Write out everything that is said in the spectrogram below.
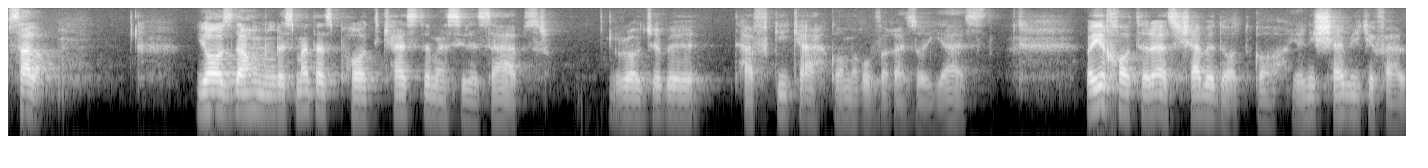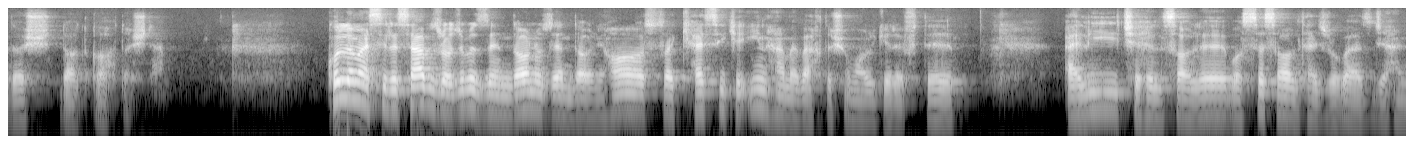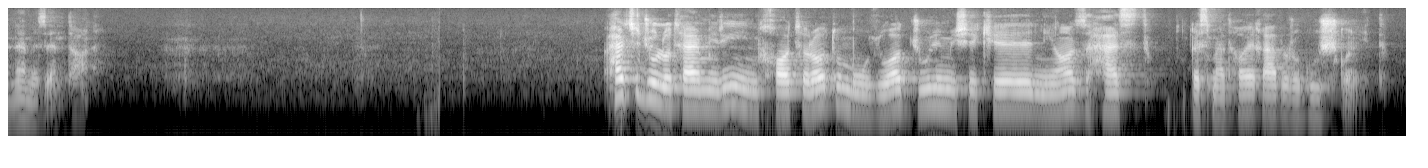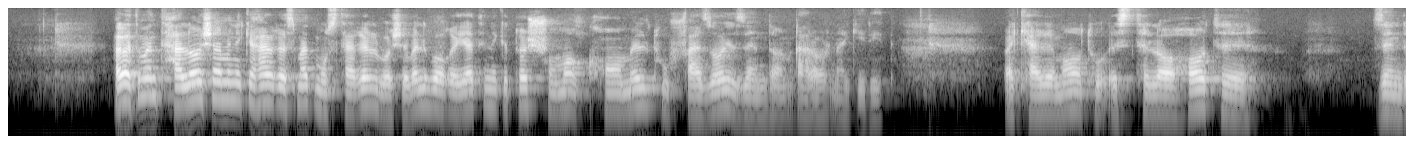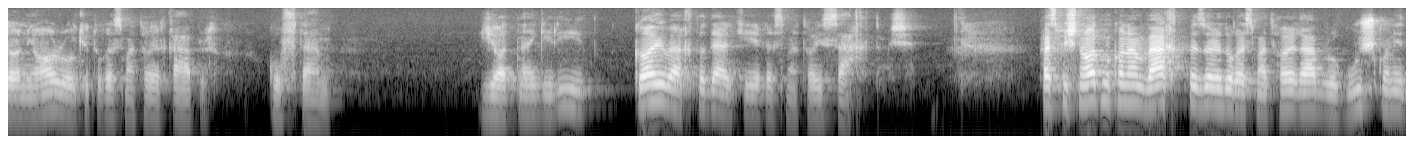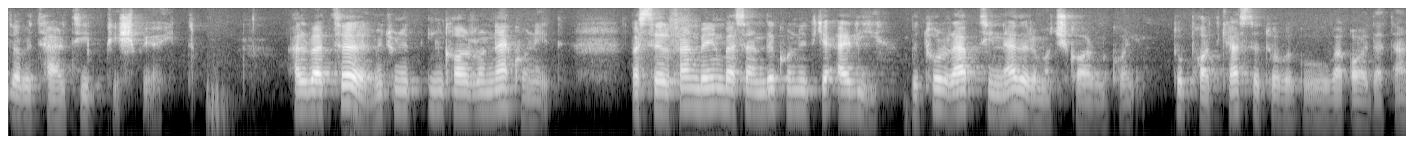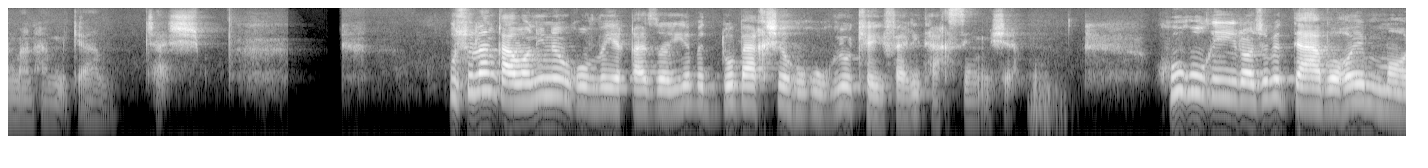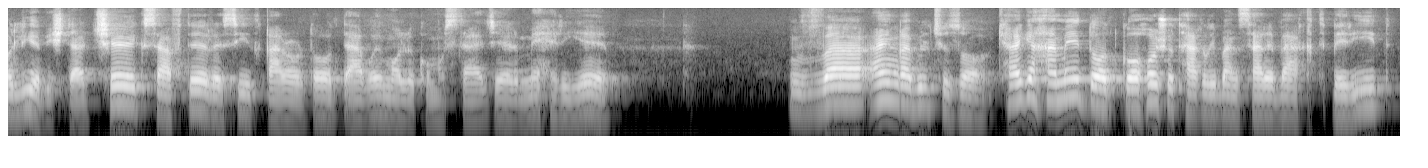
سلام. یازدهمین قسمت از پادکست مسیر سبز. راجع به تفکیک احکام قوه قضاییه است. و یه خاطره از شب دادگاه یعنی شبی که فرداش دادگاه داشتم. کل مسیر سبز راجع به زندان و زندانی هاست و کسی که این همه وقت شما رو گرفته علی چهل ساله با سه سال تجربه از جهنم زندانه. هرچی جلوتر میریم خاطرات و موضوعات جوری میشه که نیاز هست قسمت های قبل رو گوش کنید. البته من تلاشم اینه که هر قسمت مستقل باشه ولی واقعیت اینه که تا شما کامل تو فضای زندان قرار نگیرید و کلمات و اصطلاحات زندانی ها رو که تو قسمت های قبل گفتم یاد نگیرید. گاهی وقتا درک یه قسمت های سخت میشه. پس پیشنهاد می‌کنم وقت بذارید و قسمت های قبل رو گوش کنید و به ترتیب پیش بیایید. البته می‌تونید این کار رو نکنید و صرفا به این بسنده کنید که علی به تو ربطی نداره ما چی کار می‌کنیم. تو پادکست تو بگو و قاعدتا من هم میگم چشم. اصولا قوانین قوه قضاییه به دو بخش حقوقی و کیفری تقسیم میشه. حقوقی راجع به دعواهای مالی بیشتر چک، سفته، رسید، قرارداد، دعوای مالک و مستجر، مهریه و این قبیل چیزا که اگه همه دادگاهاشو تقریبا سر وقت برید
